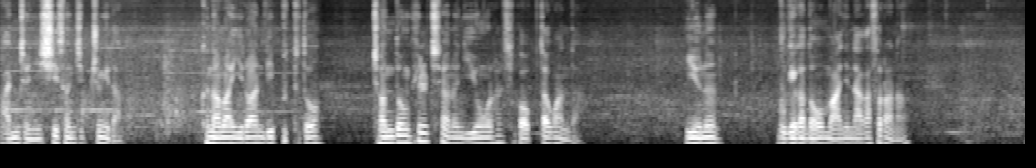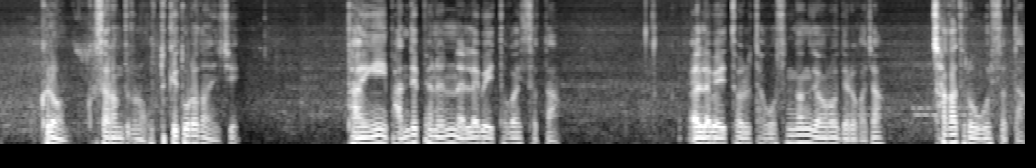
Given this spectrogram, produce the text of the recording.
완전히 시선 집중이다. 그나마 이러한 리프트도 전동 휠체어는 이용을 할 수가 없다고 한다. 이유는 무게가 너무 많이 나가서라나? 그럼 그 사람들은 어떻게 돌아다니지? 다행히 반대편에는 엘리베이터가 있었다. 엘리베이터를 타고 승강장으로 내려가자 차가 들어오고 있었다.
